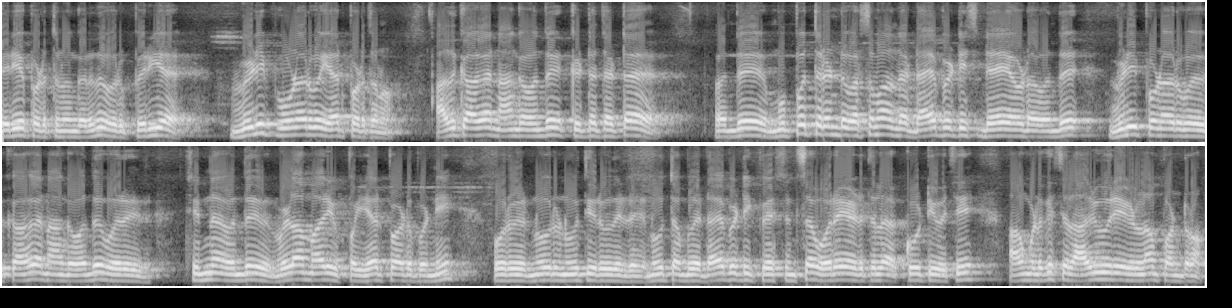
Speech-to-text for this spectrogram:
தெரியப்படுத்தணுங்கிறது ஒரு பெரிய விழிப்புணர்வை ஏற்படுத்தணும். அதுக்காக நாங்கள் வந்து கிட்டத்தட்ட வந்து முப்பத்தி ரெண்டு வருஷமாக அந்த டயபெட்டிஸ் டேயோட வந்து விழிப்புணர்வுக்காக நாங்கள் வந்து ஒரு சின்ன வந்து விழா மாதிரி இப்போ ஏற்பாடு பண்ணி ஒரு நூறு நூற்றி இருபது நூற்றம்பது டயபெட்டிக் பேஷண்ட்ஸை ஒரே இடத்துல கூட்டி வச்சு அவங்களுக்கு சில அறிவுரைகள்லாம் பண்ணுறோம்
